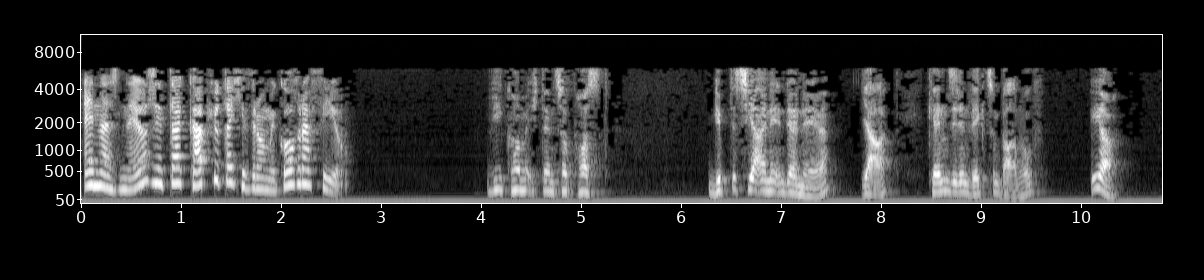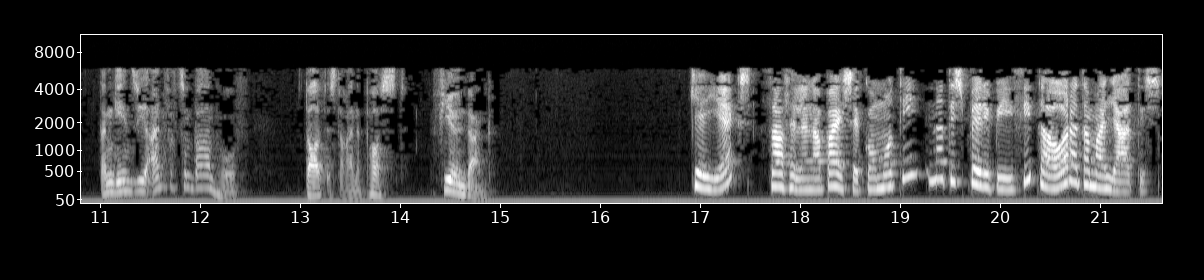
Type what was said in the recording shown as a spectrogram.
Ένας νέος ζητά κάποιο ταχυδρομικό γραφείο. Wie komme ich denn zur Post? Gibt es hier eine in der Nähe? Ja, kennen Sie den Weg zum Bahnhof? Ja, Dann gehen Sie einfach zum Bahnhof. Dort ist auch eine Post. vielen Dank. Και η Εξ θα ήθελε να πάει σε κομμωτή να της περιποιηθεί τα όρατα μαλλιά της.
